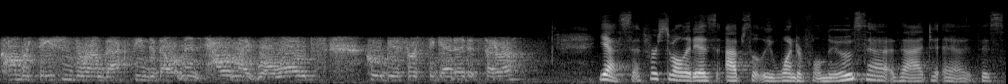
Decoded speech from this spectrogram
conversations around vaccine development, how it might roll out, who would be the first to get it, et cetera? Yes, first of all, it is absolutely wonderful news uh, that uh, this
